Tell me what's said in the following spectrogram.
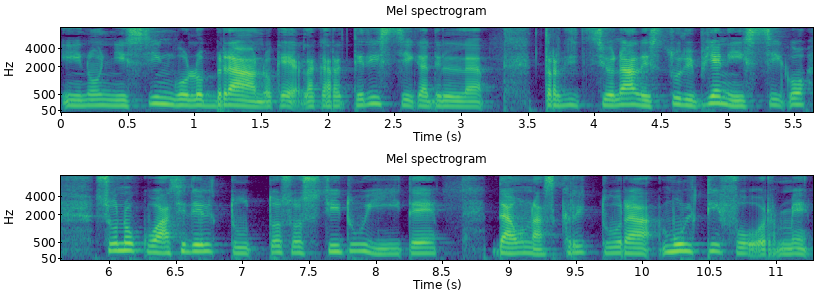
in ogni singolo brano, che è la caratteristica del tradizionale studio pianistico, sono quasi del tutto sostituite da una scrittura multiforme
